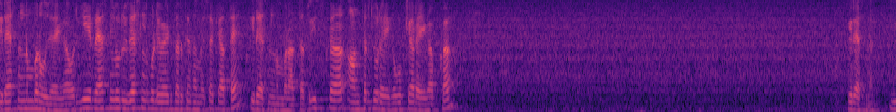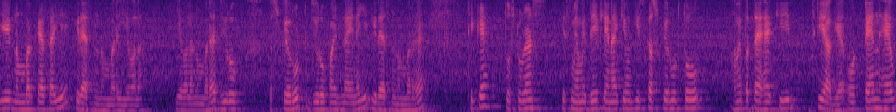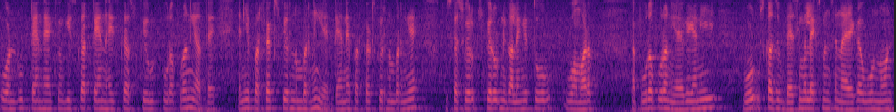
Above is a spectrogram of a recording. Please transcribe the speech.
इरेशनल नंबर हो जाएगा और ये रैशनल और इरेशनल को डिवाइड करते हैं तो हमेशा क्या आता है? इरेशनल नंबर आता है तो इसका आंसर जो रहेगा वो क्या रहेगा आपका? इरेशनल ये नंबर कैसा है? ये इरेशनल नंबर है, ये वाला। ये वाला नंबर है, zero square root, zero point nine है, ये इरेशनल नंबर है। ठीक है? तो स्टूडेंट्स, इसमें हमें देख लेना है क्योंकि इसका स्क्वेयर रूट तो हमें पता है कि थ्री आ गया और टेन है वो अंडरूट टेन है, क्योंकि इसका टेन है, इसका स्क्वेयर रूट पूरा पूरा नहीं आता है। यानी ये परफेक्ट स्क्वेयर नंबर नहीं है। टेन है, परफेक्ट स्क्वेयर नंबर नहीं है। इसका स्क्वेयर रूट निकालेंगे तो वो हमारा पूरा पूरा नहीं आएगा। यानी वो उसका जो डेसिमल एक्सपेंशन आएगा, वो non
